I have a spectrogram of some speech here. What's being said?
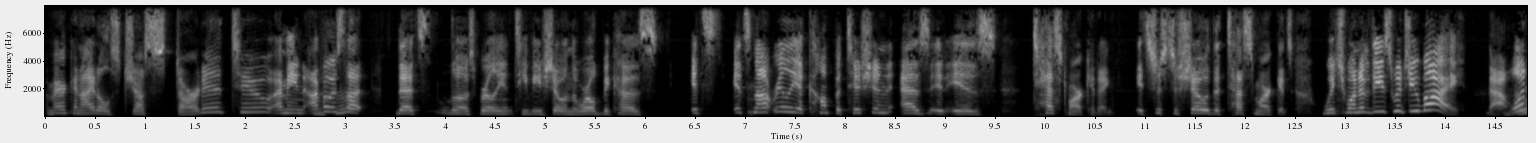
American Idol's just started to. I mean, I've always Mhm. thought that's the most brilliant TV show in the world because it's it's not really a competition as it is test marketing. It's just to show the test markets. Which one of these would you buy? That one?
